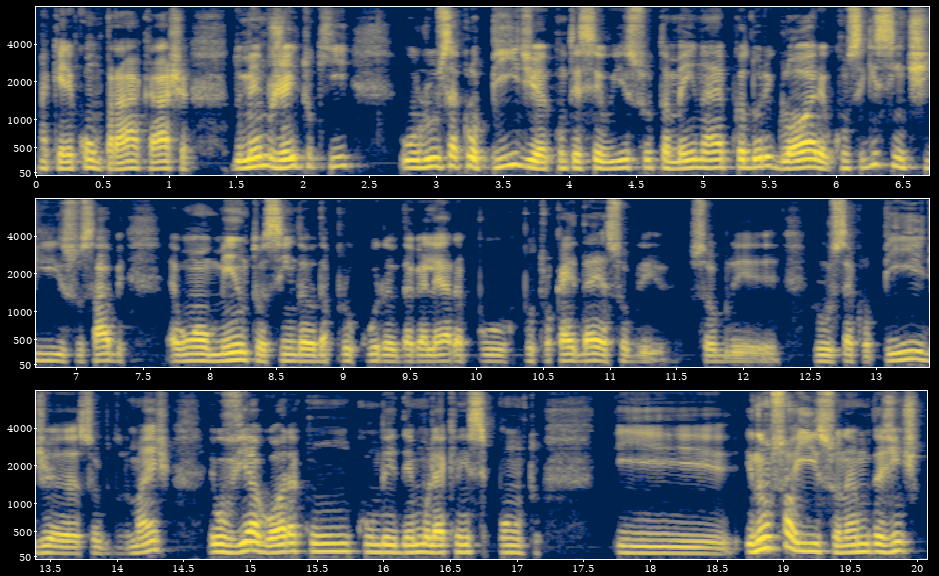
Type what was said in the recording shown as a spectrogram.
a querer comprar a caixa. Do mesmo jeito que o Rusaclopedia aconteceu isso também na época do Glória. Eu consegui sentir isso, sabe? É um aumento assim da, da procura da galera por, por trocar ideia sobre, sobre Rusaclopedia, sobre tudo mais. Eu vi agora com o D&D Moleque nesse ponto. E, e não só isso, né? Muita gente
